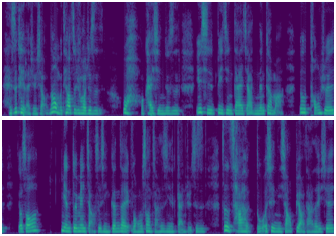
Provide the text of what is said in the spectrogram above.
还是可以来学校。”那我们听到这句话就是哇，好开心，就是因为其实毕竟待在家，你能干嘛？因为同学有时候。面对面讲事情跟在网络上讲事情的感觉，其实真的差很多。而且你想要表达的一些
